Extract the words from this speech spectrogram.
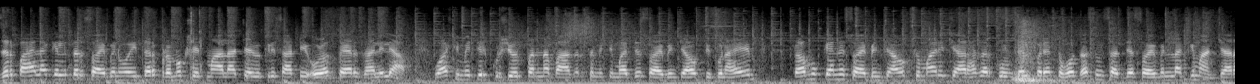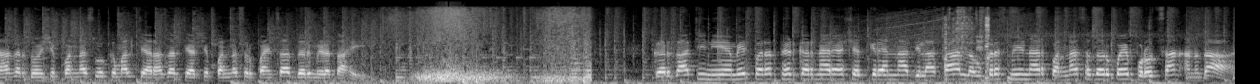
जर पाहायला गेलं तर सोयाबीन व इतर प्रमुख शेतमालाच्या विक्रीसाठी ओळख तयार झालेल्या वाशिम येथील कृषी उत्पन्न बाजार समितीमध्ये सोयाबीनची आवक टिकून आहे. प्रामुख्याने सोयाबीनची आवक सुमारे चार हजार क्विंटल पर्यंत होत असून सध्या सोयाबीनला किमान चार हजार दोनशे पन्नास व कमाल चार हजार चारशे पन्नास रुपयांचा दर मिळत आहे. कर्जाची नियमित परतफेड करणाऱ्या शेतकऱ्यांना दिलासा लवकरच मिळणार पन्नास हजार रुपये प्रोत्साहन अनुदान.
